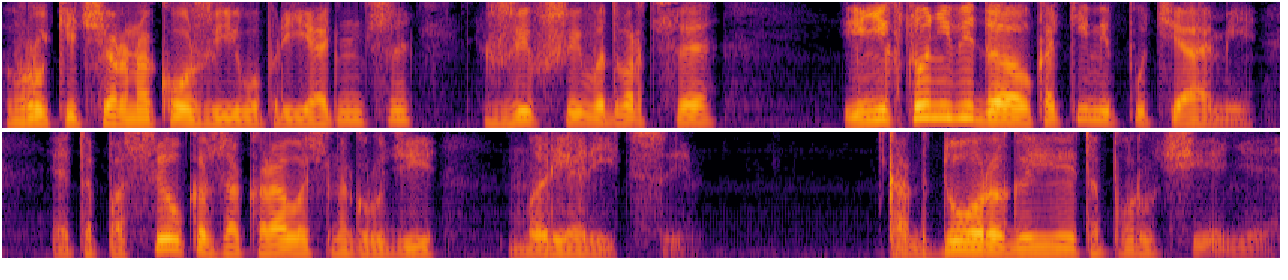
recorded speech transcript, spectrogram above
в руки чернокожей его приятницы, жившей во дворце, и никто не видал, какими путями эта посылка закралась на груди Мариорицы. Как дорого ей это поручение!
